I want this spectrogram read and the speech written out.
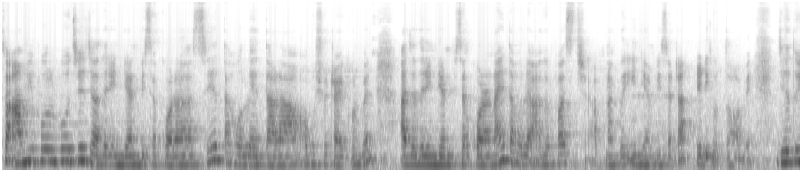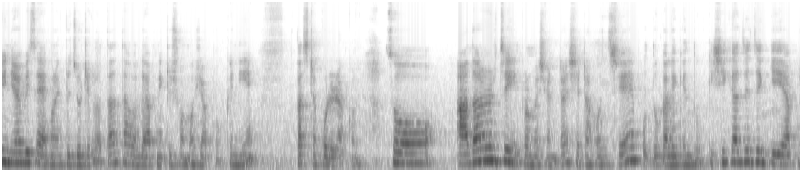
সো আমি বলব যে যাদের ইন্ডিয়ান ভিসা করা আছে, তাহলে তারা অবশ্যই ট্রাই করবেন। আর যাদের ইন্ডিয়ান ভিসা করা নাই, তাহলে আগে ফার্স্ট আপনাকে ইন্ডিয়ান ভিসাটা রেডি করতে হবে। যেহেতু ইন্ডিয়ান ভিসা এখন একটু জটিলতা, তাহলে আপনি একটু সময় সাপেক্ষ নিয়ে কাজটা করে রাখুন। সো আদার যে ইনফরমেশনটা সেটা হচ্ছে পর্তুগালে কিন্তু কৃষিকাজে যে গিয়ে আপনি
